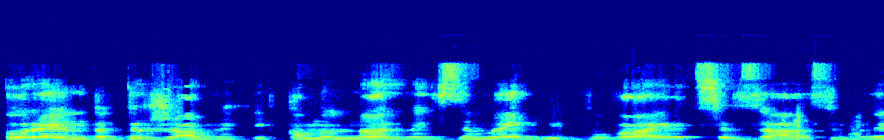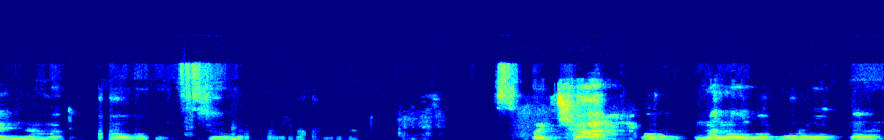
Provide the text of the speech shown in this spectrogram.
оренда державних і комунальних земель відбувається за земельними аукціонами. Спочатку минулого року е,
